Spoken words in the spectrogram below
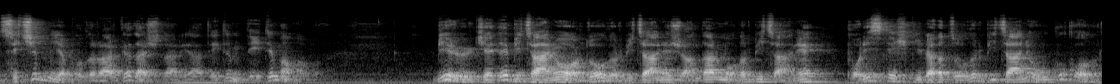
seçim mi yapılır arkadaşlar ya dedim dedim ama bunu. Bir ülkede bir tane ordu olur, bir tane jandarma olur, bir tane polis teşkilatı olur, bir tane hukuk olur.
